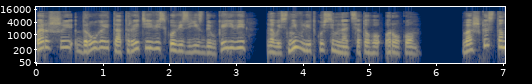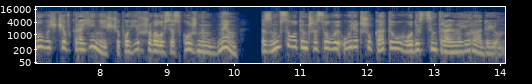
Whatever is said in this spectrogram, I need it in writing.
перший, другий та третій військові з'їзди в Києві навесні влітку 17-го року. Важке становище в країні, що погіршувалося з кожним днем, змусило тимчасовий уряд шукати угоди з Центральною Радою.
